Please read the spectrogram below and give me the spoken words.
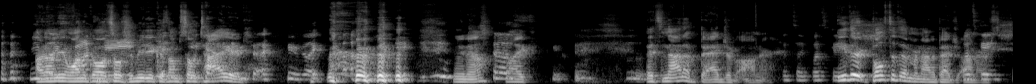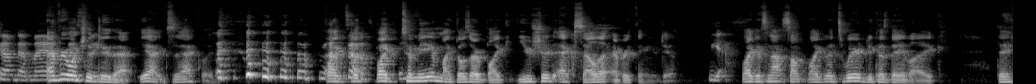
I don't like, even wanna "Fuck go on social media because I'm so tired. exactly. Like, you know, Just- like it's not a badge of honor. It's like what's getting Either both of them are not a badge of honor. getting shoved up my Everyone should week. do that. Yeah, exactly. Like but, like to me i'm like those are like you should excel at everything you do yes like it's not something like it's weird because they like they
